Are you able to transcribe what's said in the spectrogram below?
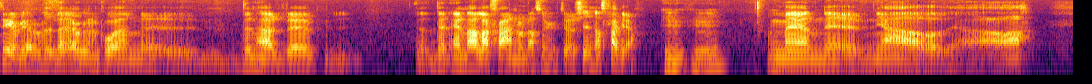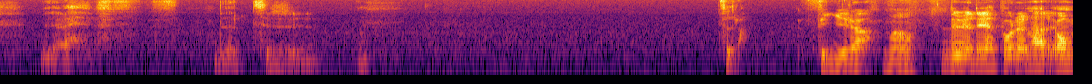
trevligare att vila ögonen på än eh, den här... Eh, den, än alla stjärnorna som utgör Kinas flagga. Mhm. Men eh, ja, ja... Tre- Fyra. Fyra. Ja. Du, det är på den här, om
